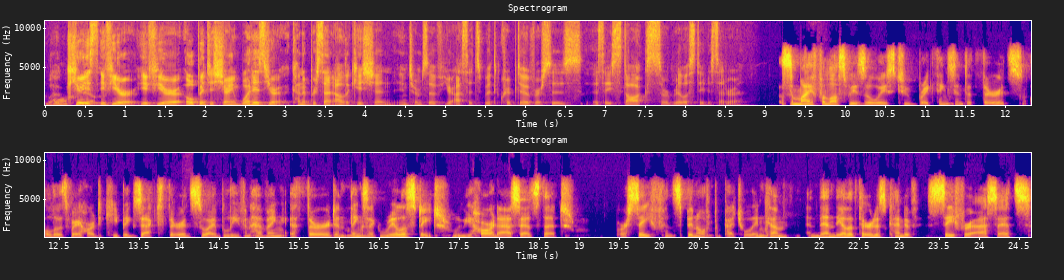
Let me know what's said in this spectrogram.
Well, Curious yeah. if you're if you're open to sharing, what is your kind of percent allocation in terms of your assets with crypto versus, say, stocks or real estate, etc. So my philosophy is always to break things into thirds, although it's very hard to keep exact thirds. So I believe in having a third in things like real estate, really hard assets that are safe and spin off perpetual income, and then the other third is kind of safer assets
